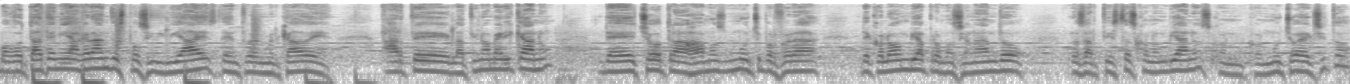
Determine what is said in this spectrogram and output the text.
Bogotá tenía grandes posibilidades dentro del mercado de arte latinoamericano. De hecho, trabajamos mucho por fuera de Colombia promocionando los artistas colombianos con, con mucho éxito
